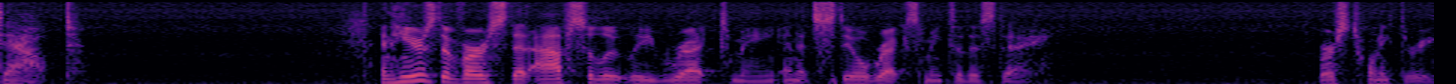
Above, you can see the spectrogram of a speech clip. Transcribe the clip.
doubt. And here's the verse that absolutely wrecked me, and it still wrecks me to this day. Verse 23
